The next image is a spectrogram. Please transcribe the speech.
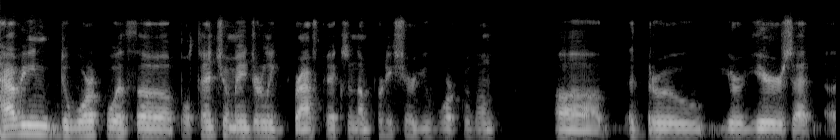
having to work with uh, potential major league draft picks, and I'm pretty sure you've worked with them uh, through your years at uh,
